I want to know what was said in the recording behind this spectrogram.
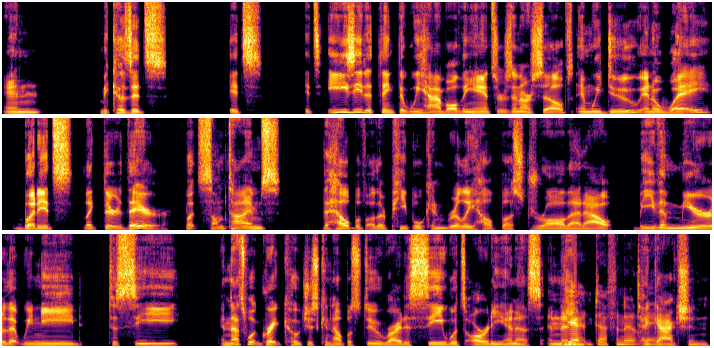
and because it's it's it's easy to think that we have all the answers in ourselves and we do in a way but it's like they're there but sometimes the help of other people can really help us draw that out be the mirror that we need to see and that's what great coaches can help us do right is see what's already in us and then yeah definitely. take action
